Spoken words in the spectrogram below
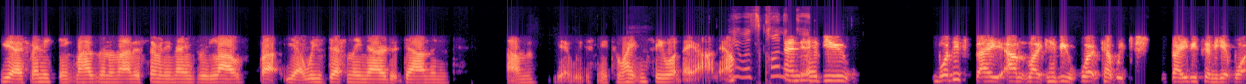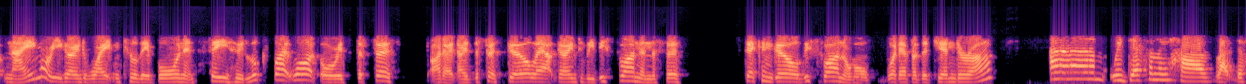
yeah, if anything, my husband and I, there's so many names we love, but yeah, we've definitely narrowed it down and, um, yeah, we just need to wait and see what they are now. Yeah, well, it's kind of And good. have you? What if they um like? Have you worked out which baby's going to get what name, or are you going to wait until they're born and see who looks like what, or is the first I don't know the first girl out going to be this one and the first second girl this one, or whatever the gender are? Um, we definitely have like the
